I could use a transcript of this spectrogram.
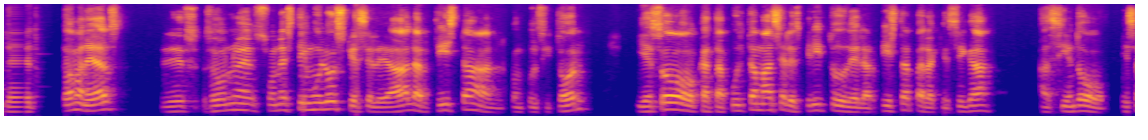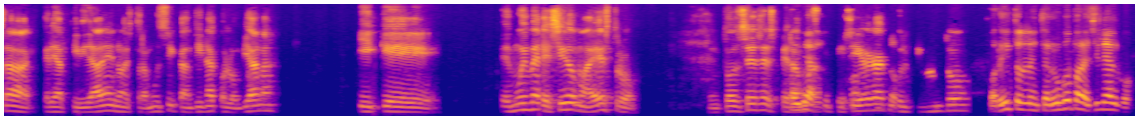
de todas maneras, son, son estímulos que se le da al artista, al compositor, y eso catapulta más el espíritu del artista para que siga haciendo esa creatividad en nuestra música andina colombiana y que es muy merecido, maestro. Entonces esperamos que siga cultivando. Ahorita lo interrumpo para decirle algo.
